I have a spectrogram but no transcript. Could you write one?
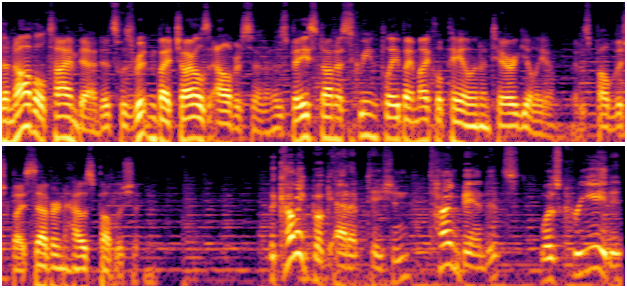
The novel Time Bandits was written by Charles Alverson and is based on a screenplay by Michael Palin and Terry Gilliam. It is published by Severn House Publishing. The comic book adaptation, Time Bandits, was created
